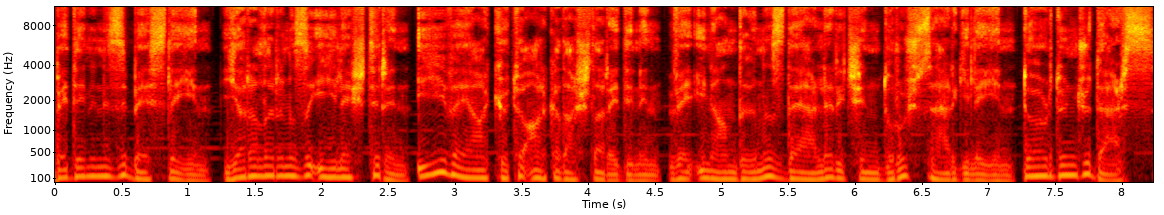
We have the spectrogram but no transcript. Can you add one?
bedeninizi besleyin, yaralarınızı iyileştirin, iyi veya kötü arkadaşlar edinin ve inandığınız değerler için duruş sergileyin. Dördüncü ders,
